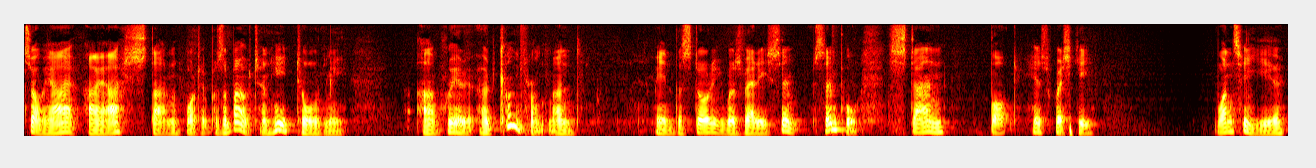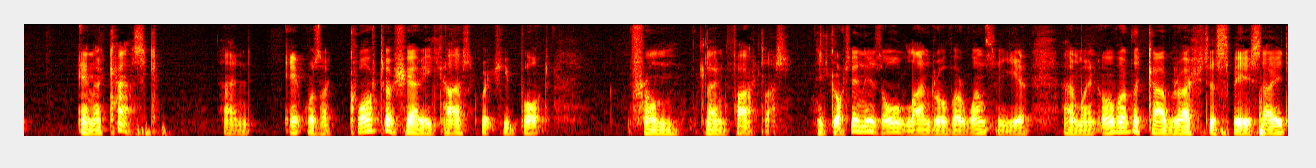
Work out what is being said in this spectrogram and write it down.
So I, I asked Stan what it was about, and he told me uh, where it had come from. And I mean, the story was very sim- simple. Stan bought his whiskey once a year in a cask, and it was a quarter sherry cask which he bought from Glenfarclas. He got in his old Land Rover once a year and went over the Cabrach to Speyside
